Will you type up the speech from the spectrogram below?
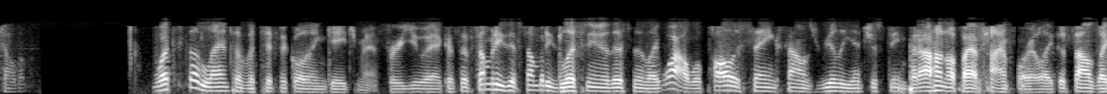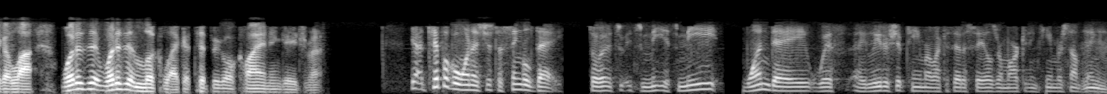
tell them. What's the length of a typical engagement for you? Because if somebody's if somebody's listening to this and they're like, "Wow, what Paul is saying sounds really interesting," but I don't know if I have time for it. Like this sounds like a lot. What does it What does it look like a typical client engagement? Yeah, a typical one is just a single day. So it's it's me it's me one day with a leadership team or like I said a sales or marketing team or something mm.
